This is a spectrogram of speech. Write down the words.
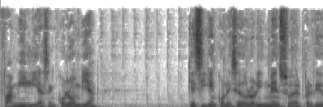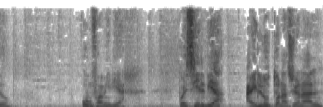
familias en Colombia que siguen con ese dolor inmenso de haber perdido un familiar. Pues Silvia, hay luto nacional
